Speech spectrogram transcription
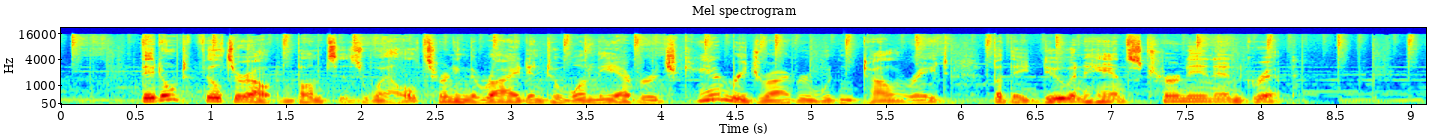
They don't filter out bumps as well, turning the ride into one the average Camry driver wouldn't tolerate, but they do enhance turn-in and grip.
